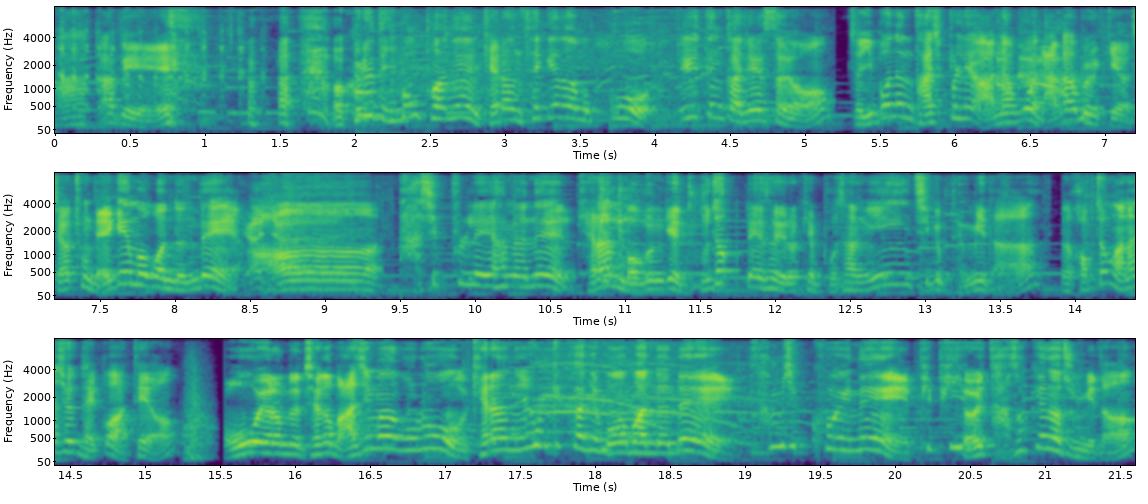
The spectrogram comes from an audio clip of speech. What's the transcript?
아 까비. 어, 그래도 이번 판은 계란 3개나 먹고 1등까지 했어요. 자 이번엔 다시 플레이 안하고 나가볼게요. 제가 총 4개 먹었는데 아 다시 플레이 하면은 계란 먹은 게 누적돼서 이렇게 보상이 지급됩니다. 걱정 안 하셔도 될 것 같아요. 오 여러분들 제가 마지막으로 계란 7개까지 모아봤는데 30코인에 PP 15개나 줍니다.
